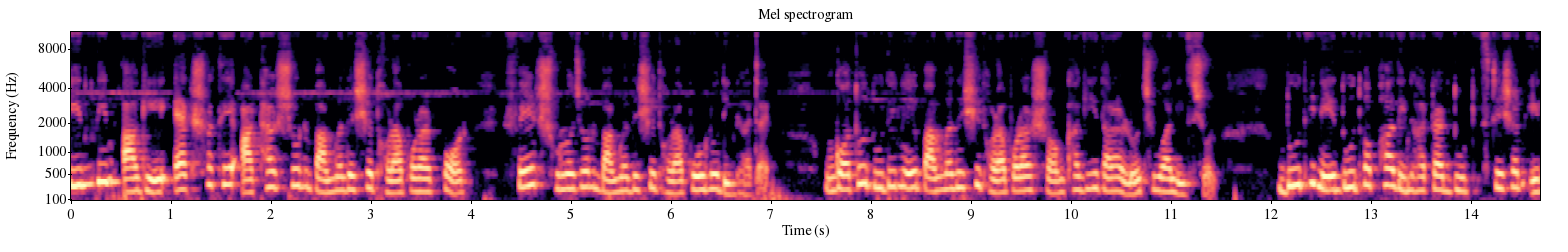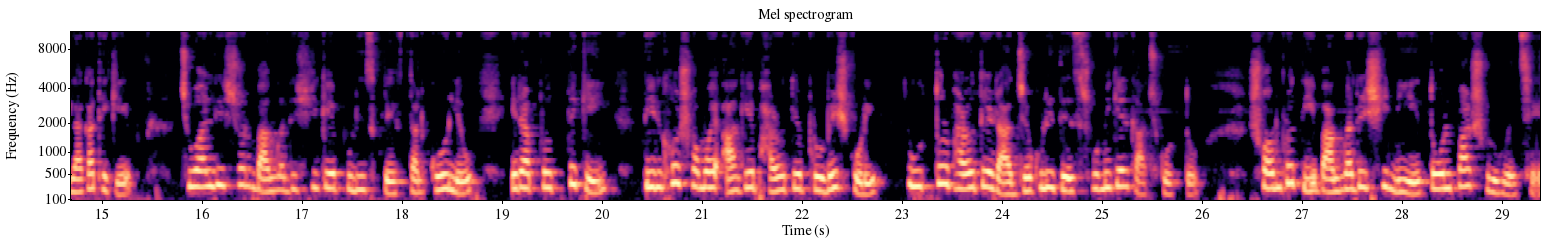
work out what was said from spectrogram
তিন দিন আগে একসাথে আঠাশ জন বাংলাদেশে ধরা পড়ার পর ফের ষোলো জন বাংলাদেশি ধরা পড়ল দিনহাটায়। গত দুদিনে বাংলাদেশি ধরা পড়ার সংখ্যা গিয়ে দাঁড়াল চুয়াল্লিশ জন। দুদিনে দু দফা দিনহাটার দুটি স্টেশন এলাকা থেকে চুয়াল্লিশ জন বাংলাদেশিকে পুলিশ গ্রেফতার করলেও এরা প্রত্যেকেই দীর্ঘ সময় আগে ভারতে প্রবেশ করে উত্তর ভারতের রাজ্যগুলিতে শ্রমিকের কাজ করত। সম্প্রতি বাংলাদেশি নিয়ে তোলপাড় শুরু হয়েছে।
